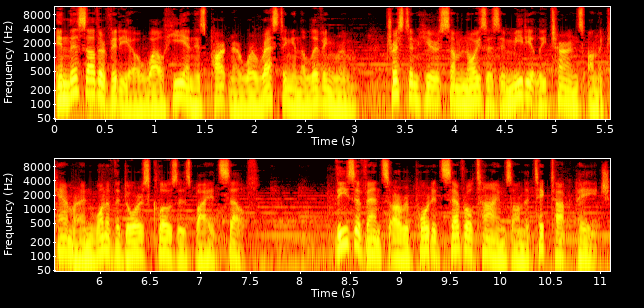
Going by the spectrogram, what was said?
In this other video while he and his partner were resting in the living room, Tristan hears some noises immediately turns on the camera and one of the doors closes by itself. These events are reported several times on the TikTok page,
